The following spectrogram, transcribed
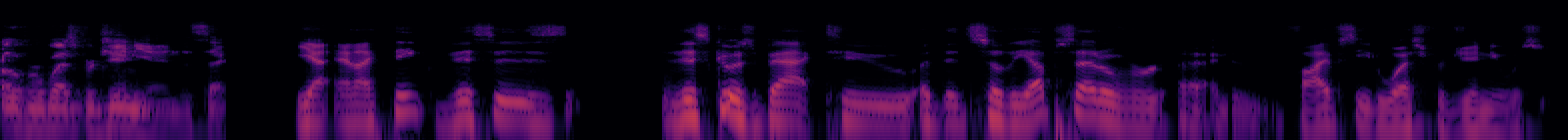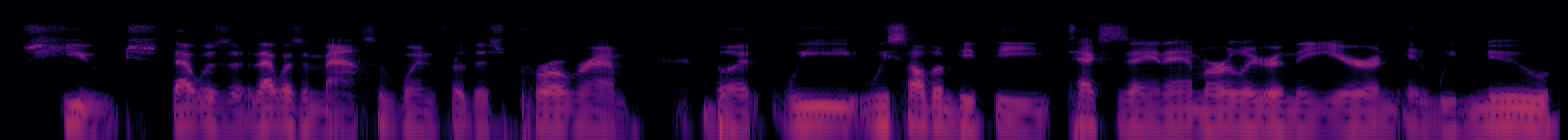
over West Virginia in the second. Yeah, and I think this is this goes back to uh, so the upset over uh, five seed West Virginia was, was huge. That was a, that was a massive win for this program. But we we saw them beat the Texas A&M earlier in the year, and, and we knew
